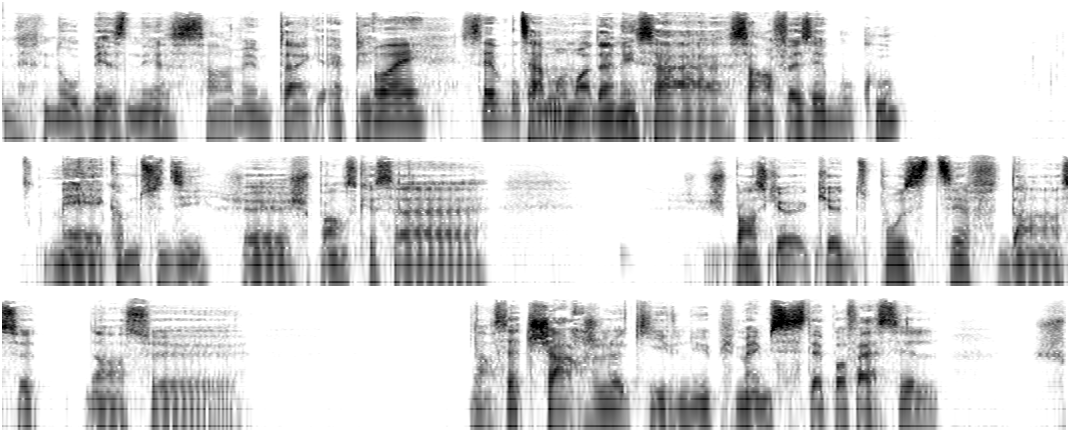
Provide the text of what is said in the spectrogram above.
nos business en même temps. puis, ouais, c'est beaucoup. À un moment donné, ça ça en faisait beaucoup. Mais comme tu dis, je, je pense que ça, je pense qu'il y, a du positif dans ce dans ce dans cette charge là qui est venue. Puis même si c'était pas facile, je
